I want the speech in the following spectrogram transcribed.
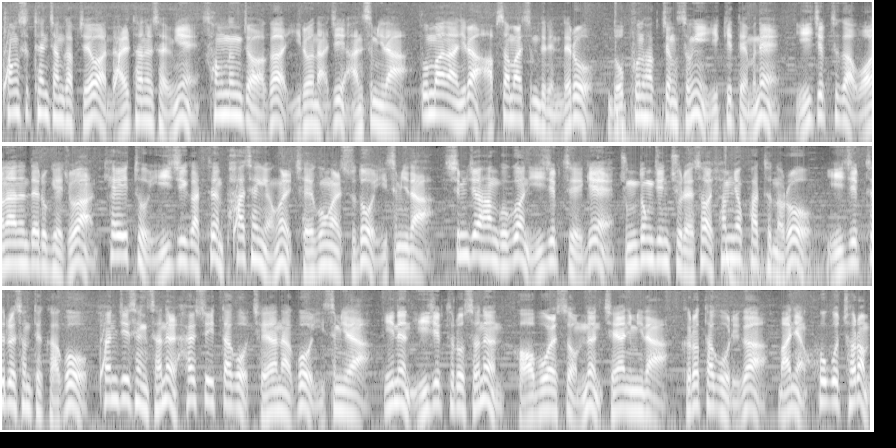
텅스텐 장갑재와 날탄을 사용해 성능 저하가 일어나지 않습니다. 뿐만 아니라 앞서 말씀드린 대로 높은 확정성이 있기 때문에 이집트가 원하는 대로 개조한 K2 EG 같은 파생형을 제공할 수도 있습니다. 심지어 한국은 이집트에게 중동 진출에서 협력 파트너로 이집트를 선택하고 현지 생산을 할 수 있다고 제안하고 있습니다. 이는 이집트로서는 거부할 수 없는 제안입니다. 그렇다고 우리가 마냥 호구처럼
